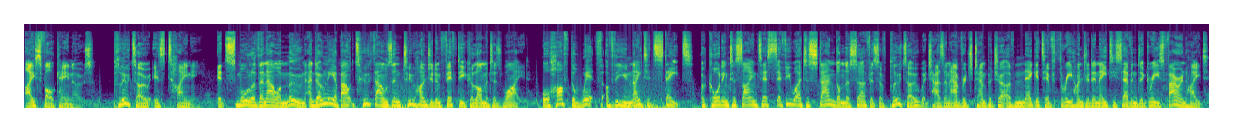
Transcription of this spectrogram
Ice volcanoes. Pluto is tiny. It's smaller than our moon and only about 2,250 kilometers wide or half the width of the United States. According to scientists, if you were to stand on the surface of Pluto, which has an average temperature of negative 387 degrees Fahrenheit,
